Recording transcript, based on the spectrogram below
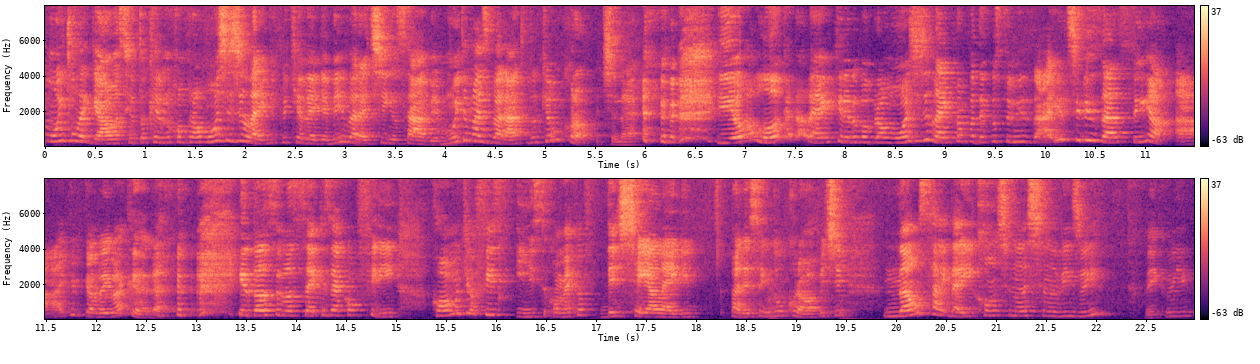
muito legal, assim, eu tô querendo comprar um monte de leg, porque leg é bem baratinho, sabe? É muito mais barato do que um cropped, né? e eu, a louca da leg, querendo comprar um monte de leg pra poder customizar e utilizar assim, ó. Ai, que fica bem bacana. então, se você quiser conferir como que eu fiz isso, como é que eu deixei a leg parecendo um cropped, não sai daí, continua assistindo o vídeo e vem comigo.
